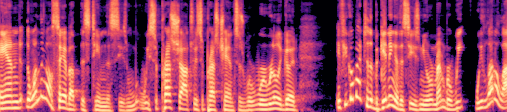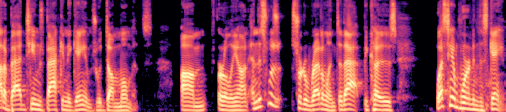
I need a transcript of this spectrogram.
And the one thing I'll say about this team this season, we suppress shots, we suppress chances, we're, we're really good. If you go back to the beginning of the season, you remember we we let a lot of bad teams back into games with dumb moments um, early on, and this was sort of redolent to that because West Ham weren't in this game.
